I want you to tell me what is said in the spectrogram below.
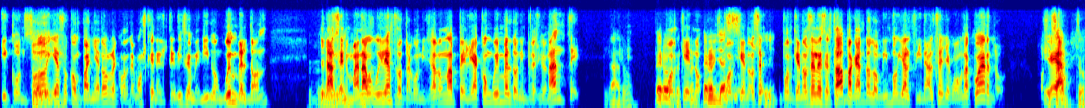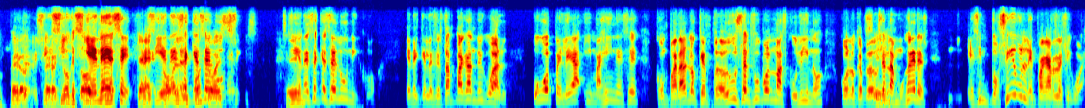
y con todo y eso, compañeros, recordemos que en el tenis femenino, en Wimbledon, Las hermanas Williams protagonizaron una pelea con Wimbledon impresionante. Claro. Pero, porque, no, porque, no se, porque no se les estaba pagando lo mismo y al final se llegó a un acuerdo. Exacto. Pero, si, en ese, si en ese que es el, si en ese que es el único en el que les están pagando igual hubo pelea, imagínense, comparar lo que produce el fútbol masculino con lo que producen las mujeres. Es imposible pagarles igual.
